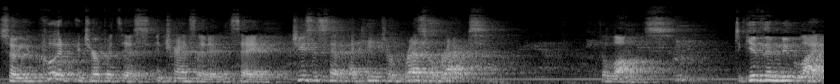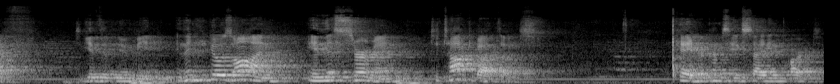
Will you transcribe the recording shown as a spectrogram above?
So you could interpret this and translate it and say, Jesus said, I came to resurrect the laws, to give them new life, to give them new meaning. And then he goes on in this sermon to talk about those. Okay, here comes the exciting part.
